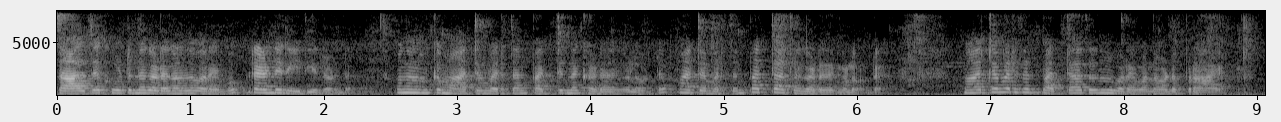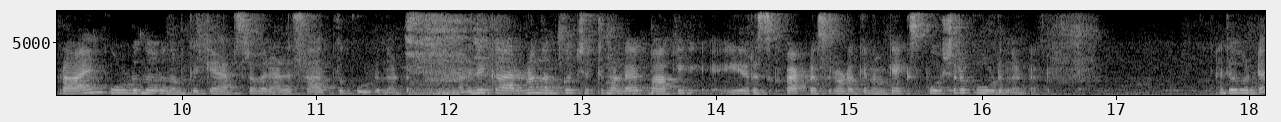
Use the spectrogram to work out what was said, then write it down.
സാധ്യത കൂട്ടുന്ന ഘടകങ്ങൾ എന്ന് പറയുമ്പോൾ രണ്ട് രീതിയിലുണ്ട്. ഒന്ന് നമുക്ക് മാറ്റം വരുത്താൻ പറ്റുന്ന ഘടകങ്ങളുണ്ട് മാറ്റം വരുത്താൻ പറ്റാത്ത ഘടകങ്ങളുണ്ട്. മാറ്റം വരുത്താൻ പറ്റാത്തതെന്ന് പറയുമ്പോൾ നമ്മുടെ പ്രായം. പ്രായം കൂടുന്നതോറും നമുക്ക് ക്യാൻസർ വരാനുള്ള സാധ്യത കൂടുന്നുണ്ട്. അതിന് കാരണം നമുക്ക് ചുറ്റുമുള്ള ബാക്കി ഈ റിസ്ക് ഫാക്ടേഴ്സിനോടൊക്കെ നമുക്ക് എക്സ്പോഷർ കൂടുന്നുണ്ട്. അതുകൊണ്ട്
